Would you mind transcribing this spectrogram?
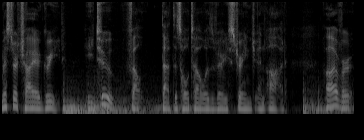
Mr. Chai agreed. He too felt that this hotel was very strange and odd. However,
